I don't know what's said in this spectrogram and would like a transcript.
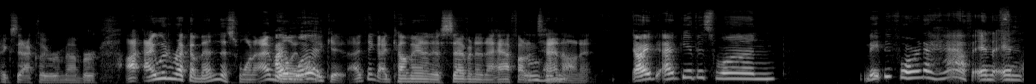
exactly remember. I, I would recommend this one. I really would. like it. I think I'd come in at a seven and a half out of ten Mhm. on it. I'd I'd give this one maybe four and a half, and and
